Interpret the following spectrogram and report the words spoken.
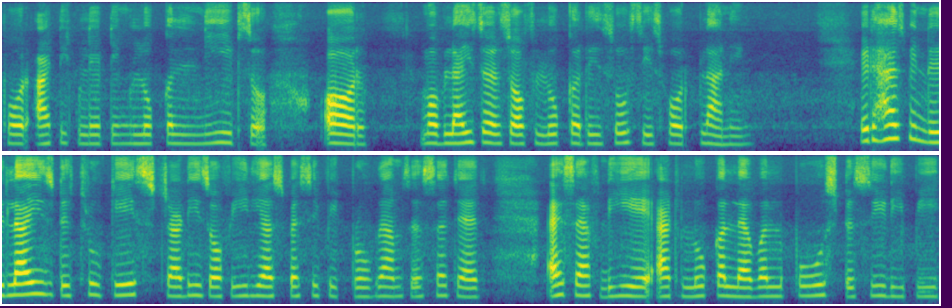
for articulating local needs or mobilizers of local resources for planning. It has been realized through case studies of area specific programs such as SFDA at local level post CDP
